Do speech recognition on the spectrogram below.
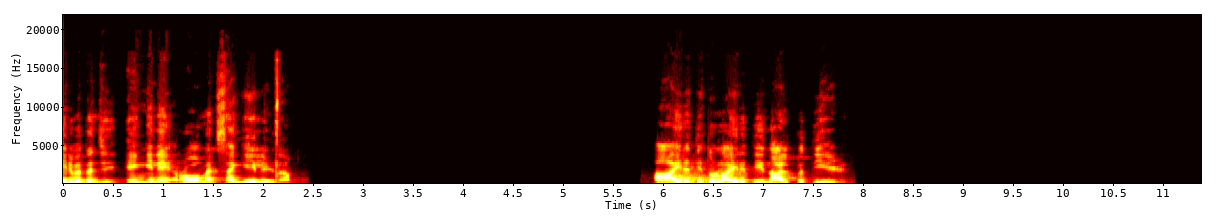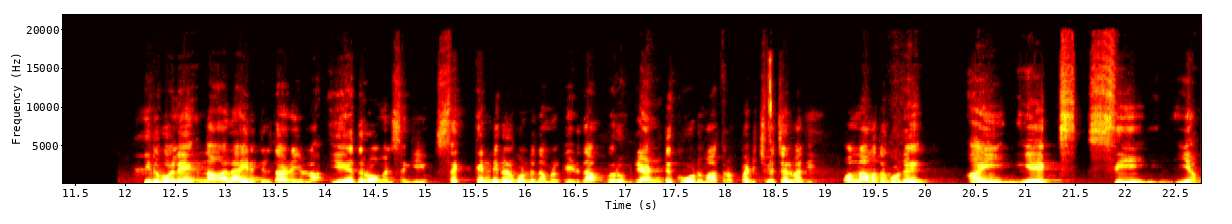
ഇരുപത്തഞ്ച് എങ്ങനെ റോമൻ സംഖ്യയിൽ എഴുതാം? ആയിരത്തി തൊള്ളായിരത്തി നാൽപ്പത്തി ഏഴ് ഇതുപോലെ നാലായിരത്തിൽ താഴെയുള്ള ഏത് റോമൻ സംഖ്യയും സെക്കൻഡുകൾ കൊണ്ട് നമ്മൾക്ക് എഴുതാം. വെറും രണ്ട് കോഡ് മാത്രം പഠിച്ചു വെച്ചാൽ മതി. ഒന്നാമത്തെ code I X C M.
